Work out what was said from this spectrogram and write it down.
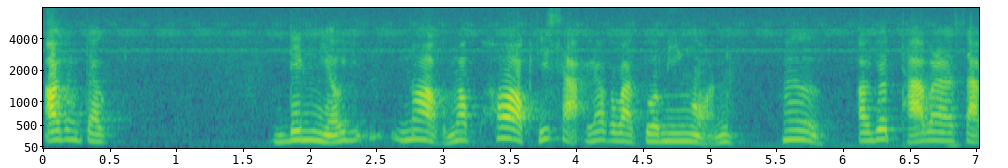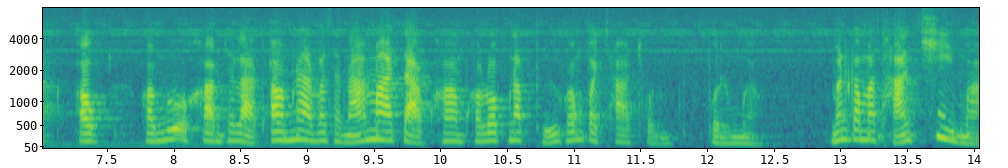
เอาตั้งแต่ดินเหนียวนอกมาพอกศีรษะแล้วก็ว่าตัวมีหงอนเออเอายศถาบรรดาศักดิ์เอาความรู้ความฉลาดเอาอำนาจวาสนามาจากความเคารพนับถือของประชาชนพลเมือง มันกรรมฐานขี้หมา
